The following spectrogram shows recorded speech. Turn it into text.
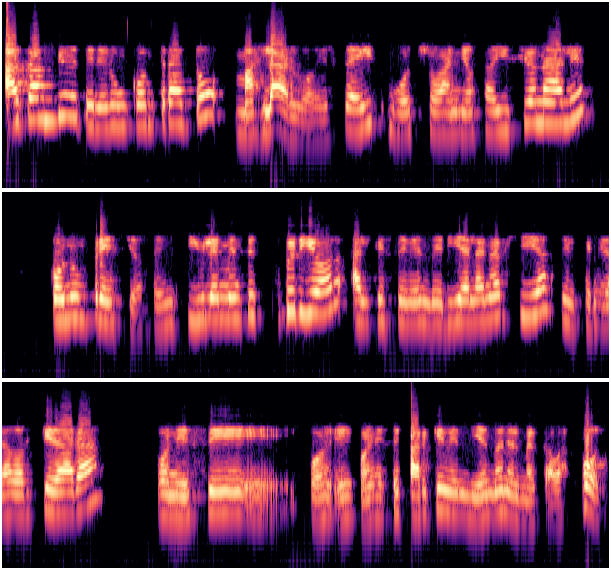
a cambio de tener un contrato más largo, de seis u ocho años adicionales, con un precio sensiblemente superior al que se vendería la energía si el generador quedara con ese, con, eh, ese parque vendiendo en el mercado spot.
